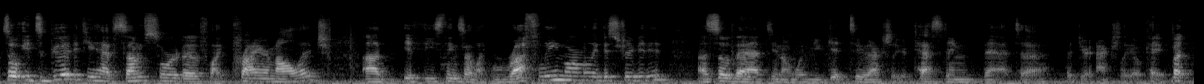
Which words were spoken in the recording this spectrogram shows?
So it's good if you have some sort of like prior knowledge uh, if these things are like roughly normally distributed, uh, so that you know when you get to actually your testing that uh, that you're actually okay. But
